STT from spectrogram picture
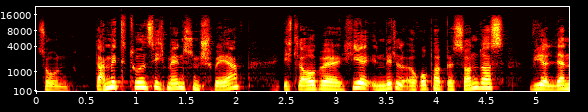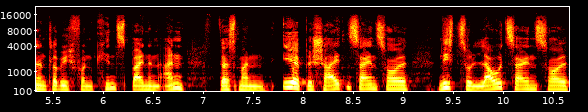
So, und damit tun sich Menschen schwer. Ich glaube, hier in Mitteleuropa besonders. Wir lernen, glaube ich, von Kindsbeinen an, dass man eher bescheiden sein soll, nicht so laut sein soll,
